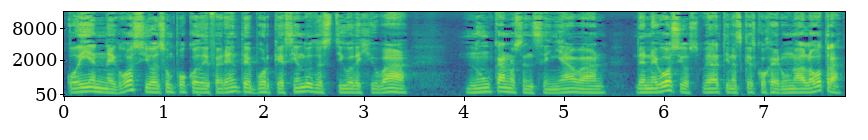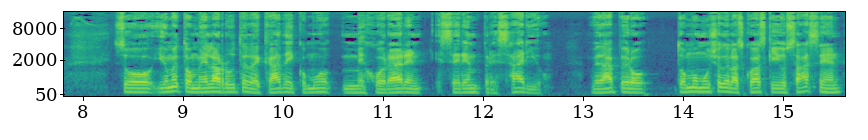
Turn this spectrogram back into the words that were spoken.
Hoy en negocio es un poco diferente porque siendo testigo de Jehová nunca nos enseñaban de negocios, ¿verdad? Tienes que escoger una a la otra. So, yo me tomé la ruta de acá de cómo mejorar en ser empresario, ¿verdad? Pero tomo mucho de las cosas que ellos hacen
